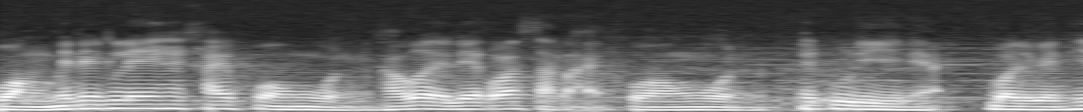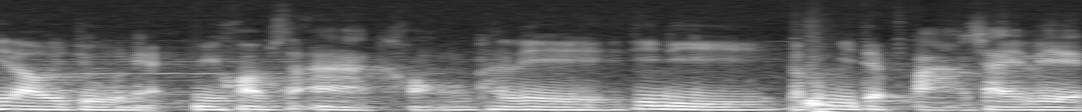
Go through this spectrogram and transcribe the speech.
วงๆไม่เล็กๆคล้ายๆพวงองุ่นเขาก็เลยเรียกว่าสาหร่ายพวงองุ่นเพชรบุรีเนี่ยบริเวณที่เราอยู่เนี่ยมีความสะอาดของทะเลที่ดี แล้วก็มีแต่ป่าชายเลน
